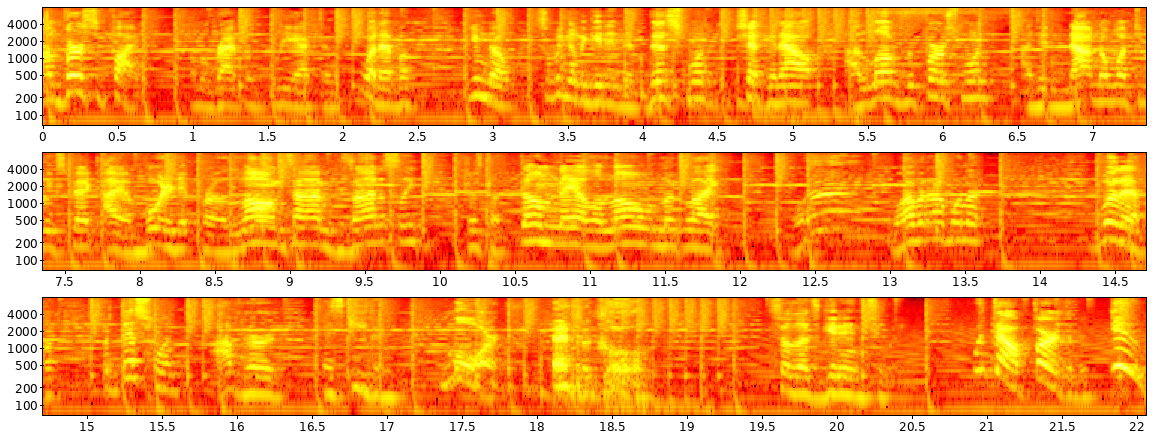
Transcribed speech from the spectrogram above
I'm Versifyer. I'm a rapper, reactor, whatever. You know, so we're gonna get into this one. Check it out. I loved the first one. I did not know what to expect. I avoided it for a long time because honestly, just a thumbnail alone looked like, what? Why would I wanna? Whatever. But this one, I've heard, is even more epical. So let's get into it. Without further ado,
